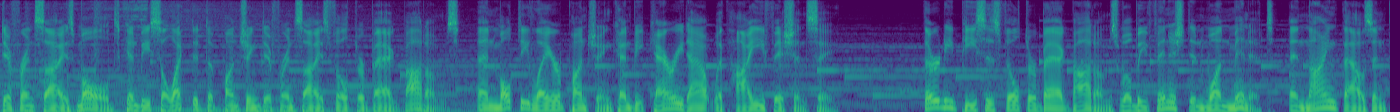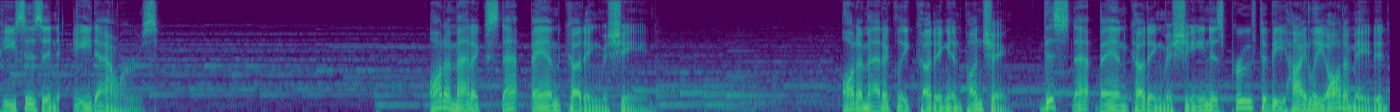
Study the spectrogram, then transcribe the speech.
Different size molds can be selected to punching different size filter bag bottoms, and multi-layer punching can be carried out with high efficiency. 30 pieces filter bag bottoms will be finished in 1 minute and 9,000 pieces in 8 hours. Automatic Snap Band Cutting Machine Automatically cutting and punching. This snap band cutting machine is proved to be highly automated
